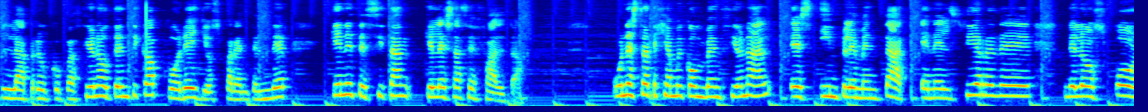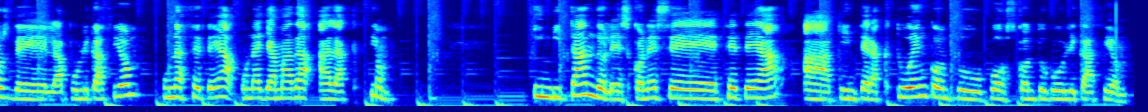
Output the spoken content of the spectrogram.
la preocupación auténtica por ellos para entender qué necesitan, qué les hace falta. Una estrategia muy convencional es implementar en el cierre de, los posts de la publicación una CTA, una llamada a la acción, invitándoles con ese CTA a que interactúen con tu post, con tu publicación.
